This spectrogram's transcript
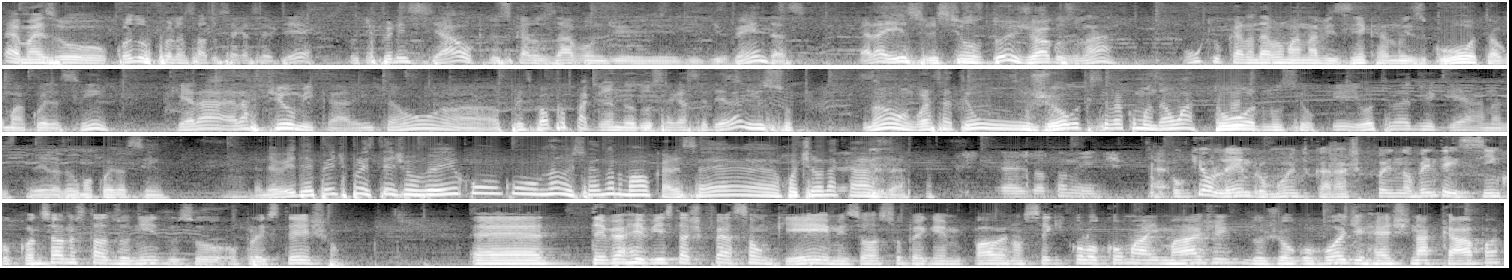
É, mas o, quando foi lançado o Sega CD, o diferencial que os caras usavam de, de, de vendas era isso. Eles tinham os dois jogos lá. Um que o cara andava numa navezinha que era no esgoto, alguma coisa assim, que era, era filme, cara. Então a, a principal propaganda do Sega CD era isso. Não, agora você vai ter um, jogo que você vai comandar um ator, não sei o que, e outro era de guerra nas estrelas, alguma coisa assim. Entendeu? E de repente o Playstation veio com, com. Não, isso é normal, cara. Isso é a rotina da casa. É, exatamente. É, o que eu lembro muito, cara, acho que foi em 95, quando saiu nos Estados Unidos o, o PlayStation. É, teve a revista, acho que foi Ação Games ou a Super Game Power, não sei, que colocou uma imagem do jogo Road Rash na capa,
